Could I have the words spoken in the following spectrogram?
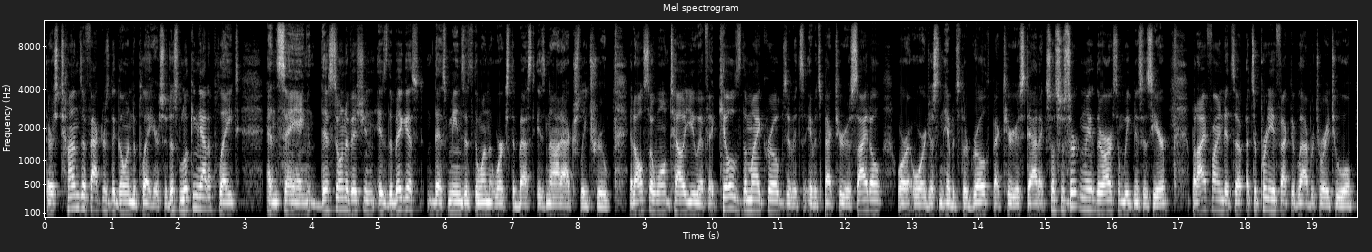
there's tons of factors that go into play here. So just looking at a plate and saying this zone of inhibition is the biggest, this means it's the one that works the best is not actually true. It also won't tell you if it kills the microbes, if it's if it's bactericidal or, or just inhibits their growth, bacteriostatic. So, so certainly there are some weaknesses here, but I find it's a, it's a pretty effective laboratory tool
